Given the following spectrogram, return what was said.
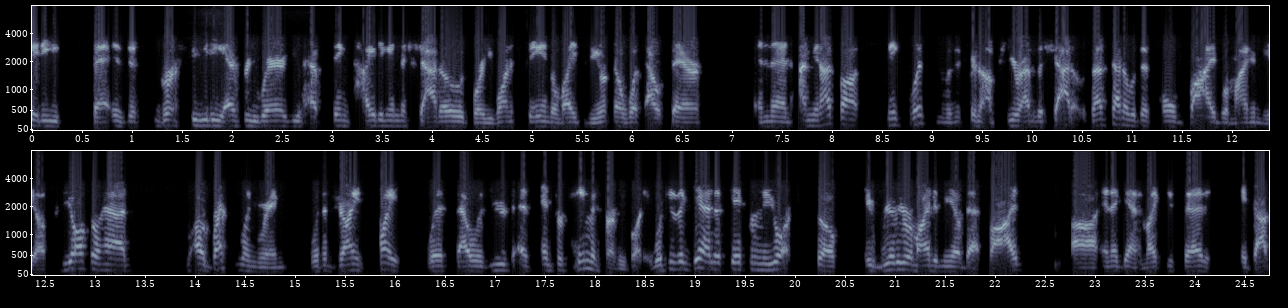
city that is just graffiti everywhere. You have things hiding in the shadows where you want to stay in the light, and you don't know what's out there. And then, I mean, I thought Snake Plissken was just going to appear out of the shadows. That's kind of what this whole vibe reminded me of. He also had a wrestling ring with a giant fight with that was used as entertainment for everybody, which is again Escape from New York. So it really reminded me of that vibe. Uh, and again, like you said, it got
